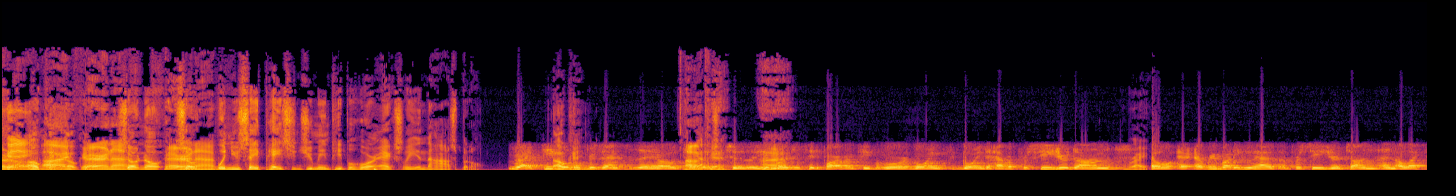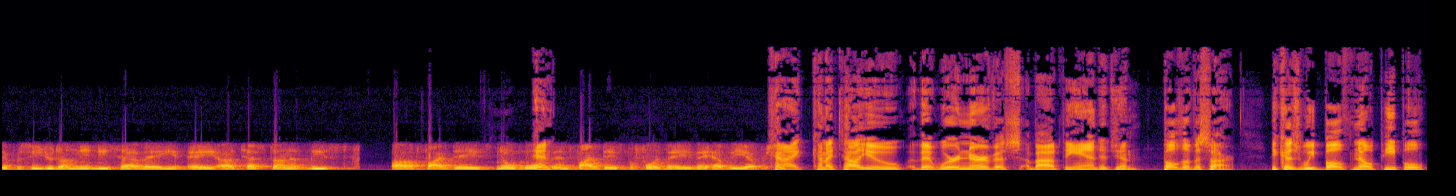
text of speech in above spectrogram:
okay, No, no, all right, fair enough. So no, fair so enough. when you say patients, you mean people who are actually in the hospital. People Okay. who present, you know, to, Okay. to the All right. emergency department, people who are going going to have a procedure done. Right. So everybody who has a procedure done, an elective procedure done, needs to have a a uh, test done at least uh, five days, no more And- than five days before they they have the uh, procedure. Can I can I tell you that we're nervous about the antigen? Both of us are because we both know people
